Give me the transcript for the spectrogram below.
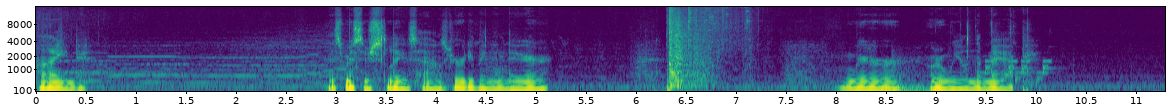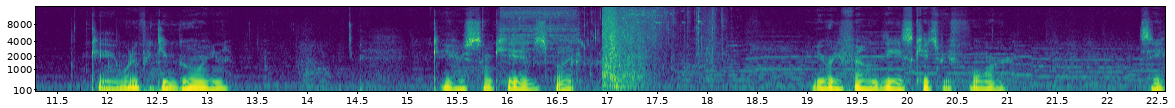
hide. That's Mr. Slave's house. You've already been in there. Where are we on the map? Okay, what if we keep going? Okay, here's some kids, but you already found these kids before. See?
